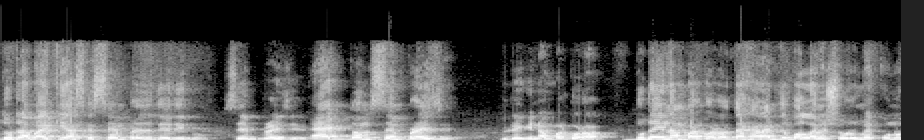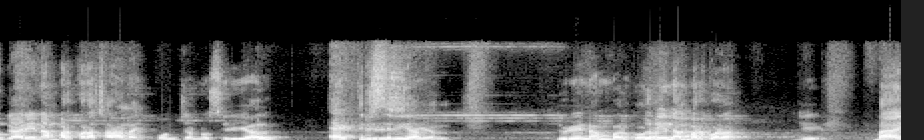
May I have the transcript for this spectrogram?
দুটা বাইকই আজকে সেম প্রাইসে দিয়ে দিব। সেম প্রাইসে একদম সেম প্রাইসে দুটাই কি নাম্বার করা? দুটাই নাম্বার করা। দেখেন আমি তো বললাম শোরুমে কোনো গাড়ি নাম্বার করা ছাড়া নাই। পঞ্চান্ন সিরিয়াল 31 serial। দুটাই নাম্বার করা। দুটাই নাম্বার করা। জি। ভাই।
